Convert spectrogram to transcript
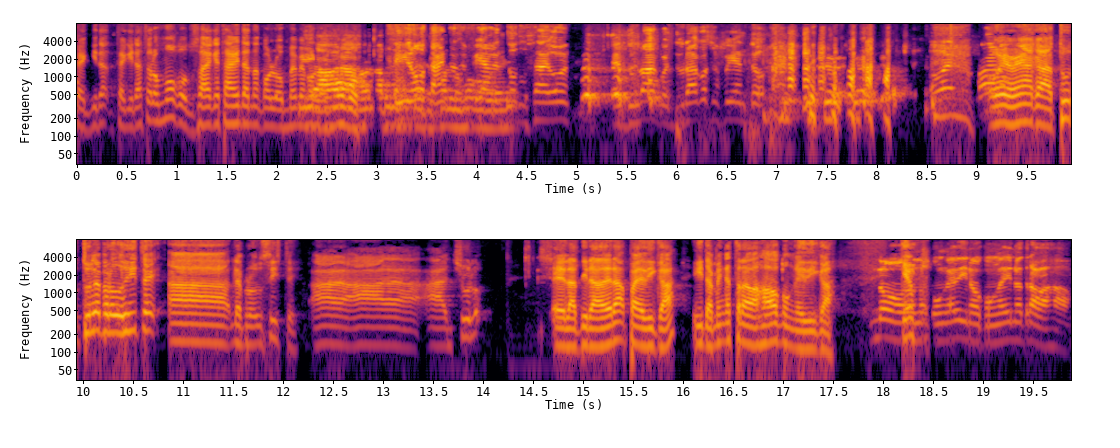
te, quita- te quitaste los mocos. Tú sabes que esta gente anda con los memes Sí, con los ahora, mocos. ahora, Sí, no, esta gente te se fija en todo, tú sabes. El duraco, el duraco se fija en todo. Oye, ven acá. Tú, tú le produjiste a. Le produciste a, a, a Chulo eh, la tiradera para Edicar y también has trabajado con Edicar. no, ¿qué? no, con Eddie no, con Eddie no he trabajado.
